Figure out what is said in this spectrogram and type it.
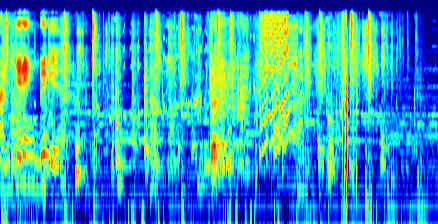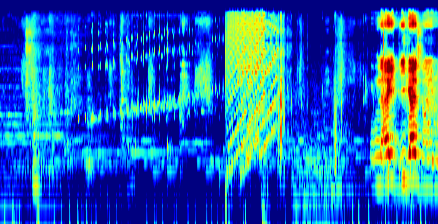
I'm getting No, you guys don't even.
